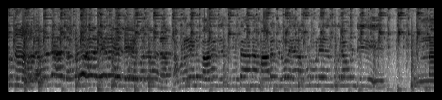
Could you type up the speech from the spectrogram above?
ఉన్నా. తమ్ముడు నేను బాగా తీసుకుంటా నా మాట విలువ లేనప్పుడు నేను ఎందుకు రావండి? నా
